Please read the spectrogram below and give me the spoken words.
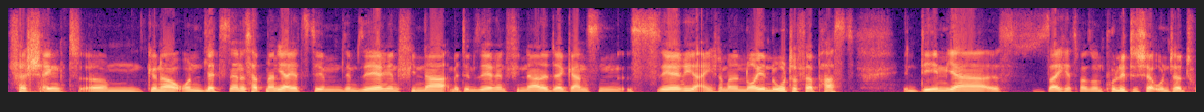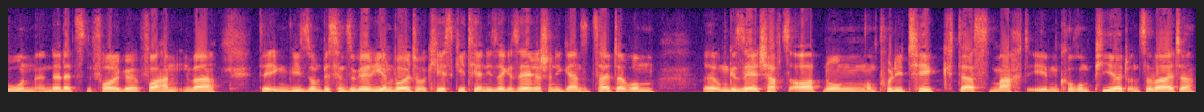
verschenkt. Ähm, genau. Und letzten Endes hat man ja jetzt dem, dem Serienfinale, mit dem Serienfinale der ganzen Serie eigentlich nochmal eine neue Note verpasst, in dem ja, sage ich jetzt mal, so ein politischer Unterton in der letzten Folge vorhanden war, der irgendwie so ein bisschen suggerieren wollte, okay, es geht hier in dieser Serie schon die ganze Zeit darum, äh, um Gesellschaftsordnung, um Politik, das Macht eben korrumpiert und so weiter.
